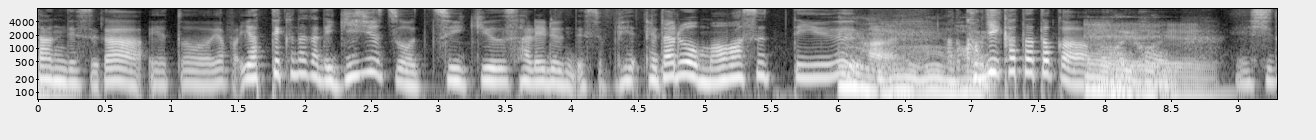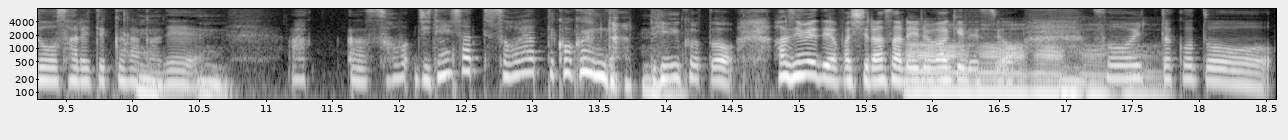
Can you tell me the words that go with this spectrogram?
たんですが、えー、とやっぱやっていく中で技術を追求されるんですよ。ペペダルを回すっていう、はい。あの漕ぎ方とかも指導されていく中で、ああそう自転車ってそうやって漕ぐんだっていうことを初めてやっぱ知らされるわけですよ。そういったこと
